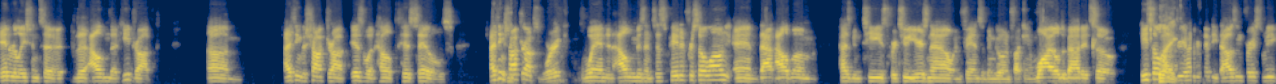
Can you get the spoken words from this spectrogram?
in relation to the album that he dropped, um, I think the shock drop is what helped his sales. I think shock drops work when an album is anticipated for so long, and that album has been teased for two years now, and fans have been going fucking wild about it. So he sold like, Like- 350,000 first week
